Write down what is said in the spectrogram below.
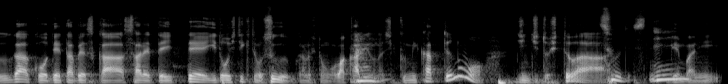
ルがこうデータベース化されていて異動してきてもすぐ他の人も分かるような仕組み化っていうのも人事としては現場に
